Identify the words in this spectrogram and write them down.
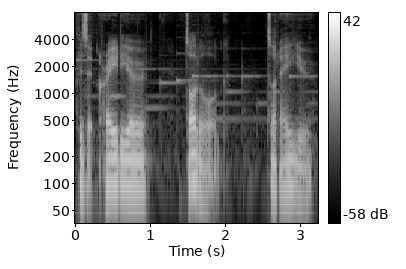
visit cradio.org.au.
